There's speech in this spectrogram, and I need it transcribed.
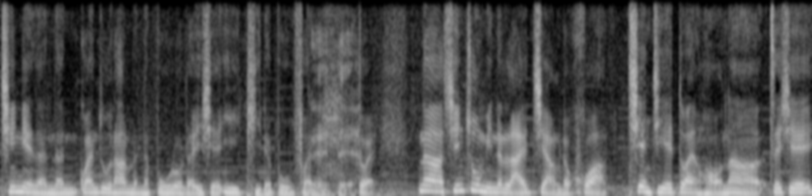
青年人能关注他们的部落的一些议题的部分。对对对。那新住民的来讲的话，现阶段哈，那这些。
